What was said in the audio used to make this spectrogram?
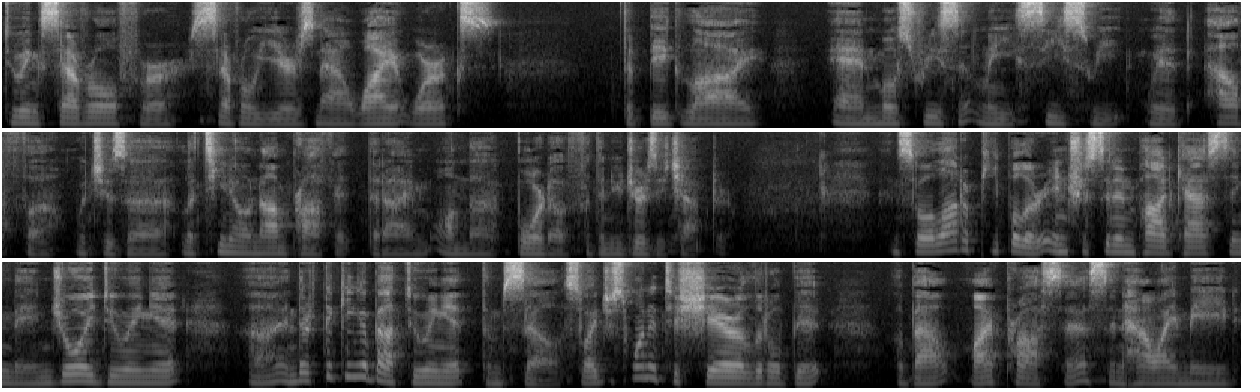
doing several for several years now, why it works the Big Lie, and most recently C Suite with ALPFA, which is a Latino nonprofit that I'm on the board of for the New Jersey chapter. And so a lot of people are interested in podcasting, they enjoy doing it, uh, and they're thinking about doing it themselves. So I just wanted to share a little bit about my process and how I made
